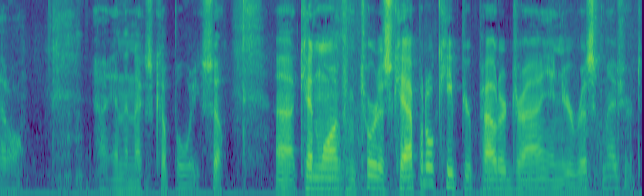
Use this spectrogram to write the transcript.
at all uh, in the next couple weeks. So uh, Ken Long from Tortoise Capital, keep your powder dry and your risk measured.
